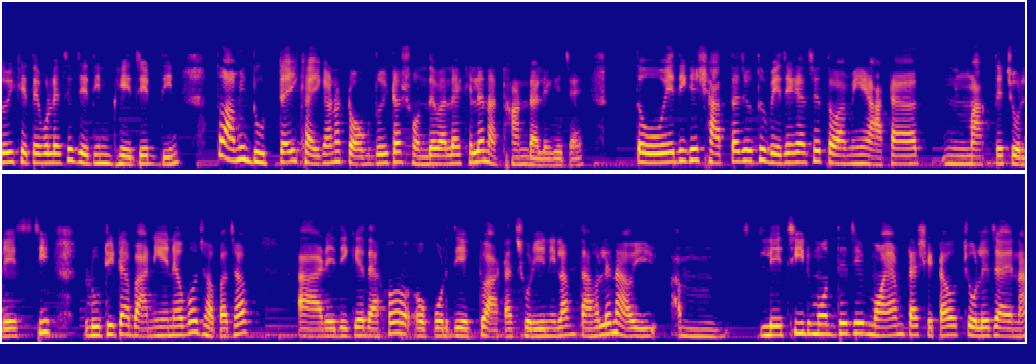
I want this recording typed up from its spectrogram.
দই খেতে বলেছে যেদিন ভেজের দিন। তো আমি দুধটাই খাই কেন টক দইটা সন্ধেবেলায় খেলে না ঠান্ডা লেগে যায়। তো এদিকে সাতটা যেহেতু বেজে গেছে, তো আমি আটা মাখতে চলে এসেছি। রুটিটা বানিয়ে নেব ঝপাঝপ। আর এদিকে দেখো, ওপর দিয়ে একটু আটা ছড়িয়ে নিলাম। তাহলে না ওই লেচির মধ্যে যে ময়ামটা সেটাও চলে যায় না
